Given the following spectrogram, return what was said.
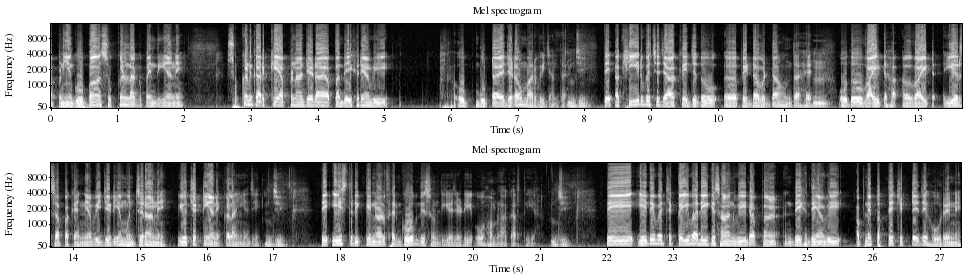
ਆਪਣੀਆਂ ਗੋਬਾਂ ਸੁੱਕਣ ਲੱਗ ਪੈਂਦੀਆਂ ਨੇ। ਸੁੱਕਣ ਕਰਕੇ ਆਪਣਾ ਜਿਹੜਾ ਆਪਾਂ ਦੇਖ ਰਹੇ ਹਾਂ ਵੀ ਉਹ ਬੂਟਾ ਹੈ ਜਿਹੜਾ ਉਹ ਮਰ ਵੀ ਜਾਂਦਾ ਹੈ। ਜੀ। ਤੇ ਅਖੀਰ ਵਿੱਚ ਜਾ ਕੇ ਜਦੋਂ ਪੇਡਾ ਵੱਡਾ ਹੁੰਦਾ ਹੈ ਉਦੋਂ ਵਾਈਟ ਵਾਈਟ ਈਅਰਸ ਆਪਾਂ ਕਹਿੰਦੇ ਆ ਵੀ ਜਿਹੜੀਆਂ ਮੁੰਜਰਾਂ ਨੇ ਵੀ ਉਹ ਚਿੱਟੀਆਂ ਨਿਕਲ ਆਈਆਂ ਜੀ। ਜੀ। ਤੇ ਇਸ ਤਰੀਕੇ ਨਾਲ ਫਿਰ ਗੋਬ ਦੀ ਸੁੰਡੀ ਹੈ ਜਿਹੜੀ ਉਹ ਹਮਲਾ ਕਰਦੀ ਆ। ਜੀ। ਤੇ ਇਹਦੇ ਵਿੱਚ ਕਈ ਵਾਰੀ ਕਿਸਾਨ ਵੀਰ ਆਪਾਂ ਦੇਖਦੇ ਆ ਵੀ ਆਪਣੇ ਪੱਤੇ ਚਿੱਟੇ ਜੇ ਹੋ ਰਹੇ ਨੇ।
